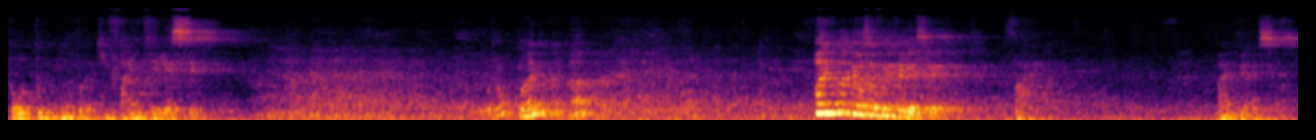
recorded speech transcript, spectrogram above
Todo mundo aqui vai envelhecer. Hoje é um pânico, né? Ai meu Deus, eu vou envelhecer. Vai. Vai envelhecer.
